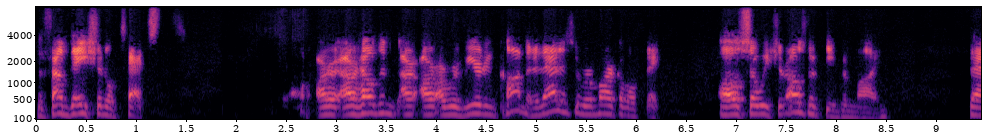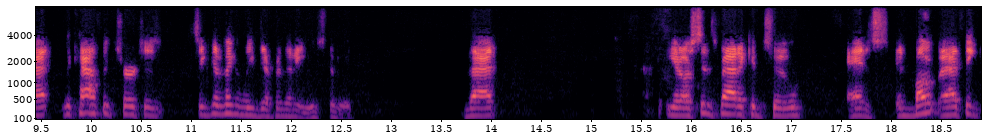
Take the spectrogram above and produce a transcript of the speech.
the foundational texts are, are held in are, are, revered in common, and that is a remarkable thing. Also, we should also keep in mind that the Catholic Church is significantly different than it used to be. That, you know, since Vatican II, and in mo- I think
